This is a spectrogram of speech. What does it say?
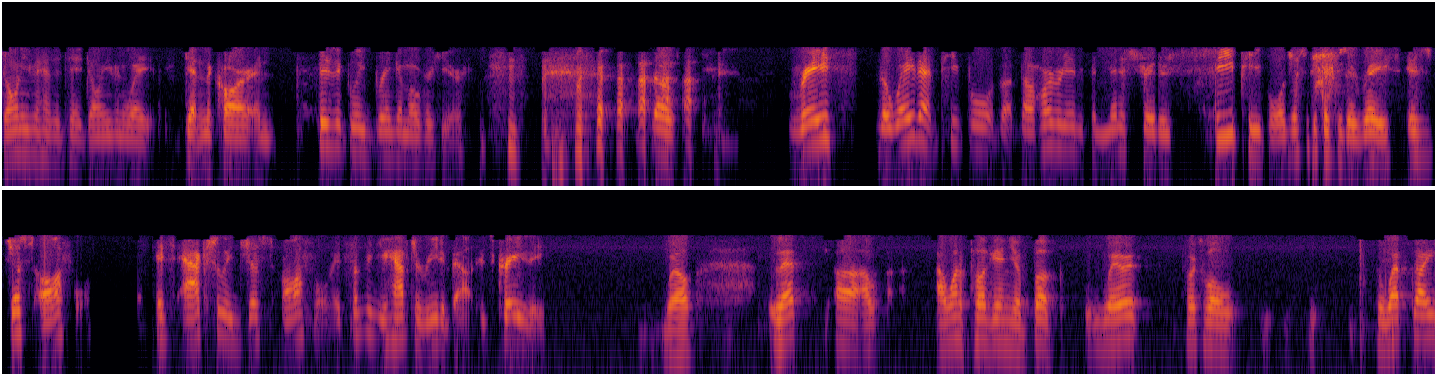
Don't even hesitate. Don't even wait. Get in the car and physically bring him over here." so race the way that people, the, the Harvard administrators see people just because of their race is just awful. It's actually just awful. It's something you have to read about. It's crazy. Well, let's. Uh, I, want to plug in your book. Where, first of all, the website,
